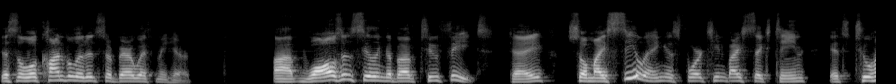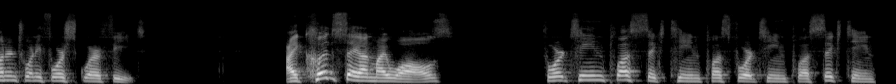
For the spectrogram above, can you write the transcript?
This is a little convoluted, so bear with me here. Uh, walls and ceiling above two feet. Okay, so my ceiling is 14 by 16. It's 224 square feet. I could say on my walls 14 plus 16 plus 14 plus 16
